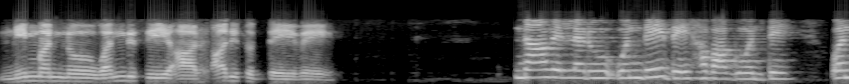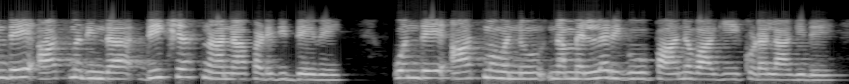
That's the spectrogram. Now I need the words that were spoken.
ನಿಮ್ಮನ್ನು ವಂದಿಸಿ ಆರಾಧಿಸುತ್ತೇವೆ. ನಾವೆಲ್ಲರೂ ಒಂದೇ ದೇಹವಾಗುವಂತೆ, ಒಂದೇ ಆತ್ಮದಿಂದ ದೀಕ್ಷಾ ಸ್ನಾನ ಪಡೆದಿದ್ದೇವೆ. ಒಂದೇ ಆತ್ಮವನ್ನು ನಮ್ಮೆಲ್ಲರಿಗೂ ಪಾನವಾಗಿ ಕೊಡಲಾಗಿದೆ.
